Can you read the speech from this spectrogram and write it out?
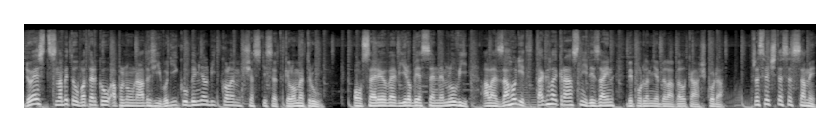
Dojezd s nabitou baterkou a plnou nádrží vodíku by měl být kolem 600 km. O sériové výrobě se nemluví, ale zahodit takhle krásný design by podle mě byla velká škoda. Přesvědčte se sami,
